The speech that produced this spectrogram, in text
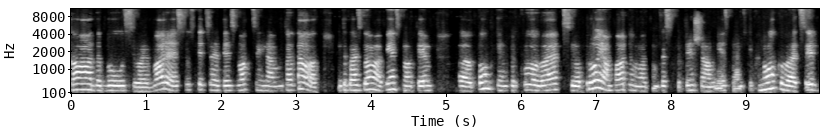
kāda būs, vai varēs uzticēties vakcīnām un tā tālāk. Un tā kā es domāju, viens no tiem uh, punktiem, par ko vērts joprojām pārdomāt un kas patiešām iespējams tika nokavēts, ir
